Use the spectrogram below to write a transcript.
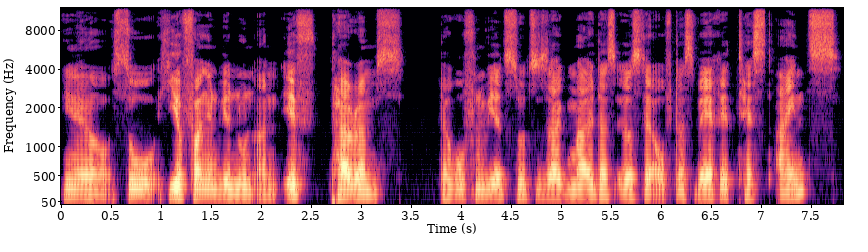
Genau, so, hier fangen wir nun an. If params. Da rufen wir jetzt sozusagen mal das erste auf. Das wäre Test 1.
